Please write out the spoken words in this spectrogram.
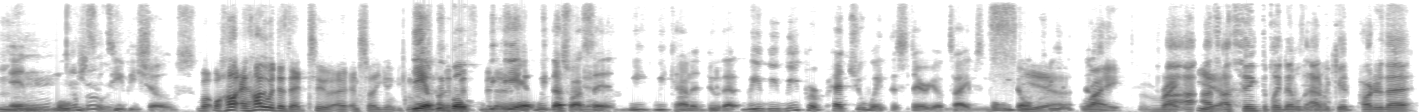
Mhm. in movies absolutely. and TV shows. But well, and Hollywood does that too. I, I'm sorry, you, can- you can. Yeah, we started, both. but- but, uh, yeah, we. That's what I yeah. said. We we kind of do that. We, we we perpetuate the stereotypes, but we don't Yeah. create. them. right. right. I, yeah. I, I think to play devil's Yeah. advocate, part of that,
